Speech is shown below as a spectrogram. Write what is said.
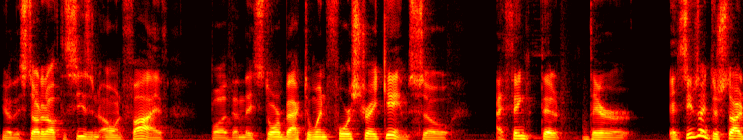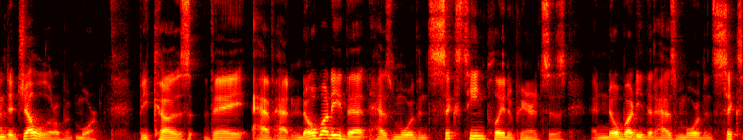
you know, they started off the season 0 and 5, but then they stormed back to win four straight games. So I think that they're it seems like they're starting to gel a little bit more because they have had nobody that has more than 16 plate appearances and nobody that has more than six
